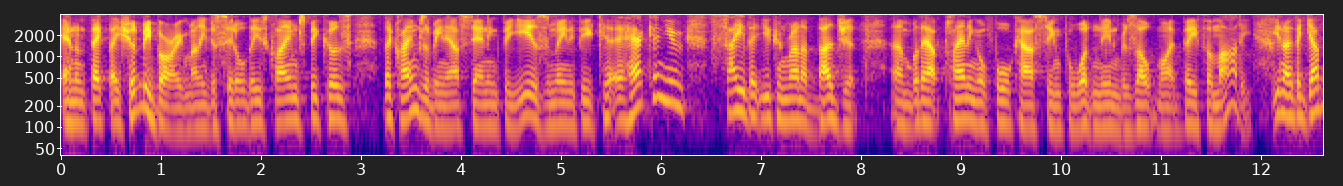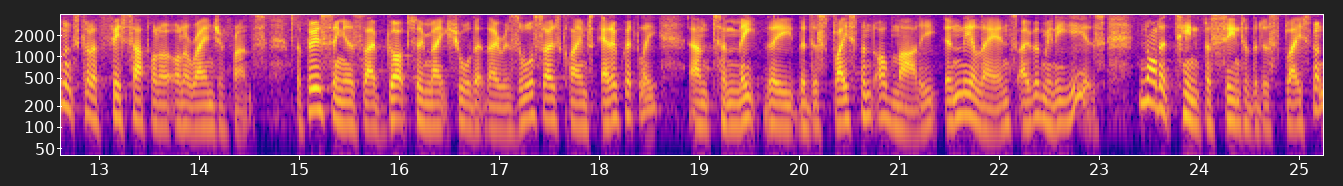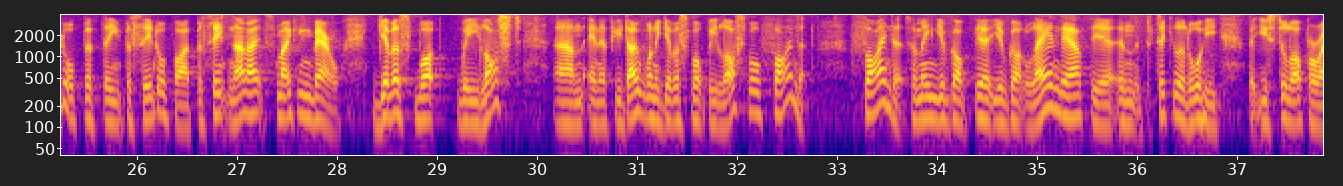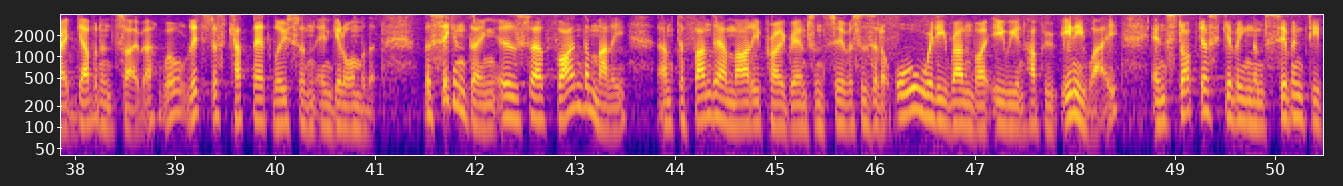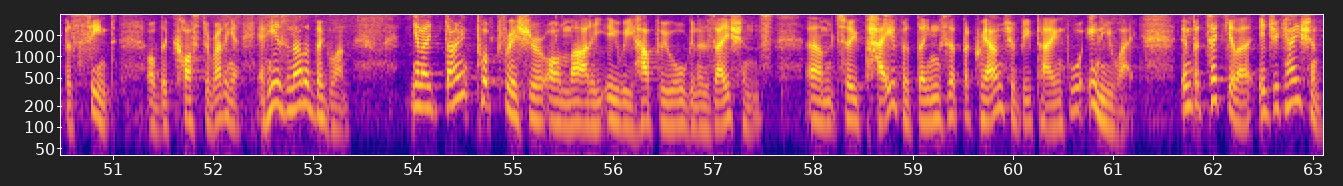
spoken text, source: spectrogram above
And in fact, they should be borrowing money to settle these claims because the claims have been outstanding for years. I mean, if you, how can you say that you can run a budget um, without planning or forecasting for what an end result might be for Māori? You know, the government's got to fess up on a, on a range of fronts. The first thing is they've got to make sure that they resource those claims adequately um, to meet the, the displacement of Māori in their lands over many years. Not at 10% of the displacement or 15% or 5%. No, no, it's smoking barrel. Give us what we lost, um, and if you don't want to give us what we lost, we'll find it find it. I mean, you've got you've got land out there, in the particular Rohi, that you still operate governance over. Well, let's just cut that loose and, and get on with it. The second thing is uh, find the money um, to fund our Māori programs and services that are already run by iwi and hapu anyway, and stop just giving them 70% of the cost of running it. And here's another big one you know, don't put pressure on Māori iwi hapu organisations um, to pay for things that the Crown should be paying for anyway. In particular, education.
